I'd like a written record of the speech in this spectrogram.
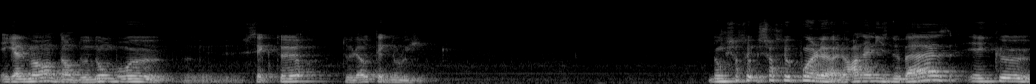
également dans de nombreux euh, secteurs de la haute technologie. Donc sur ce, point-là, leur analyse de base est que,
